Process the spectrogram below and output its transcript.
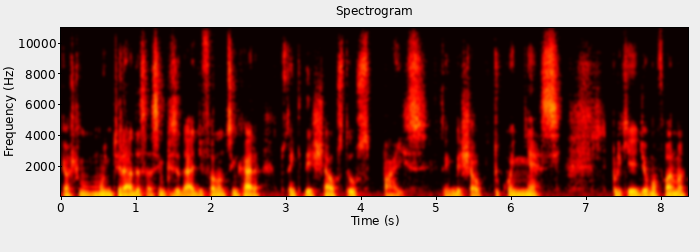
eu acho muito irado essa simplicidade falando assim, cara, tu tem que deixar os teus pais, tu tem que deixar o que tu conhece. Porque de alguma forma,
